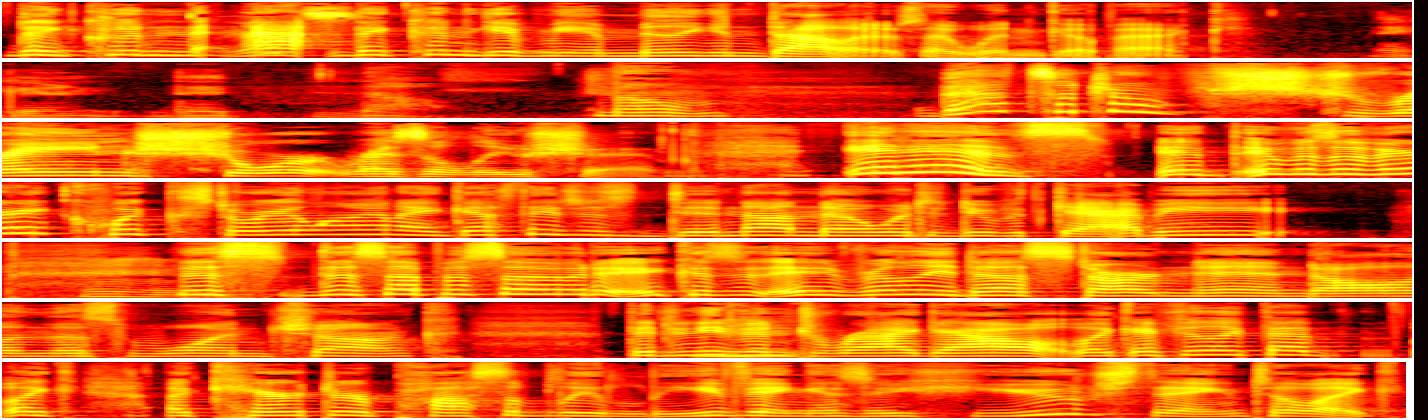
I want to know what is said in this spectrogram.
they couldn't That's- they couldn't give me a million dollars I wouldn't go back Again, they, no. no That's such a strange short resolution. It is. It it was a very quick storyline. I guess they just did not know what to do with Gabby. Mm-hmm. This this episode because it really does start and end all in this one chunk. They didn't even drag out. Like I feel like that like a character possibly leaving is a huge thing to like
